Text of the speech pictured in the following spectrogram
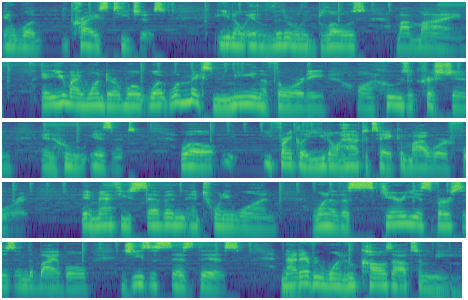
and what Christ teaches. You know, it literally blows my mind. And you might wonder, well, what, what makes me an authority on who's a Christian and who isn't? Well, frankly, you don't have to take my word for it. In Matthew 7 and 21, one of the scariest verses in the Bible, Jesus says this Not everyone who calls out to me,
